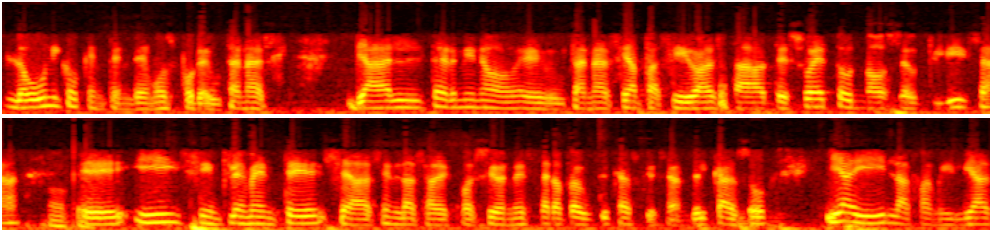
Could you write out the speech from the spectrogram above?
lo único que entendemos por eutanasia. Ya el término eutanasia pasiva está desueto, no se utiliza eh, y simplemente se hacen las adecuaciones terapéuticas que sean del caso y ahí la familia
